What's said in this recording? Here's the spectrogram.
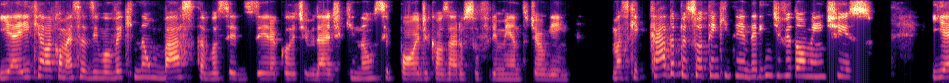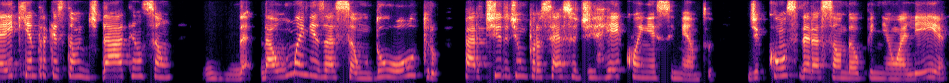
E aí que ela começa a desenvolver que não basta você dizer à coletividade que não se pode causar o sofrimento de alguém, mas que cada pessoa tem que entender individualmente isso. E é aí que entra a questão de dar atenção, da humanização do outro partir de um processo de reconhecimento, de consideração da opinião alheia,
